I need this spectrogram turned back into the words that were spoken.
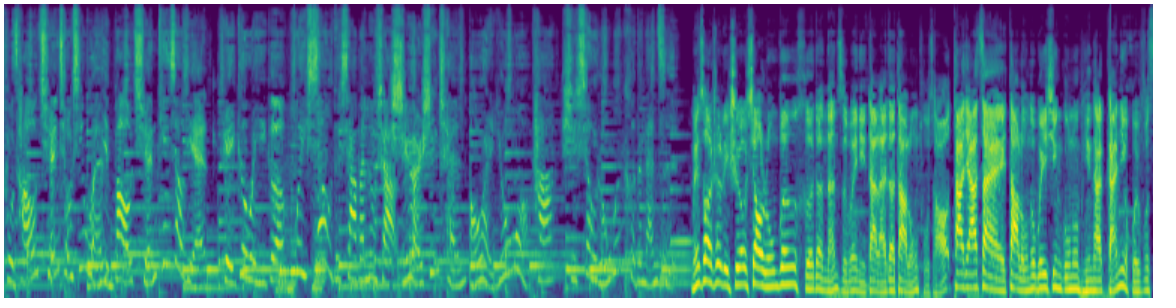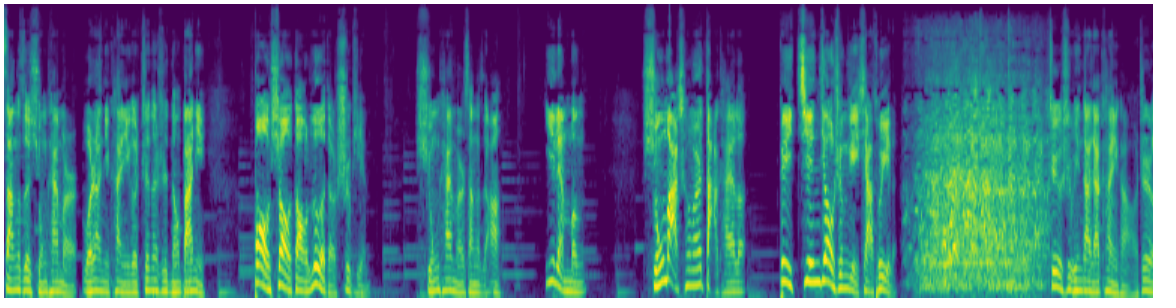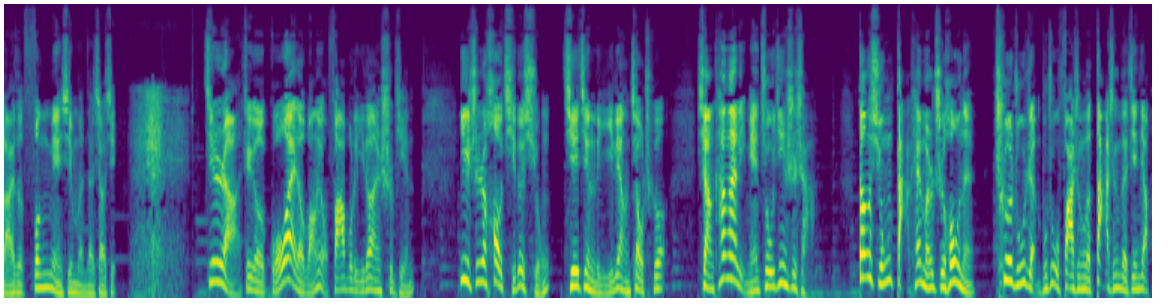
吐槽全球新闻，引爆全天笑点，给各位一个会笑的下班路上，时而深沉，偶尔幽默。他是笑容温和的男子。没错，这里是由笑容温和的男子为你带来的大龙吐槽。大家在大龙的微信公众平台赶紧回复三个字“熊开门”，我让你看一个真的是能把你爆笑到乐的视频。熊开门三个字啊，一脸懵。熊把车门打开了，被尖叫声给吓退了。这个视频大家看一看啊，这是来自封面新闻的消息。今日啊，这个国外的网友发布了一段视频，一只好奇的熊接近了一辆轿车，想看看里面究竟是啥。当熊打开门之后呢，车主忍不住发生了大声的尖叫，啊！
